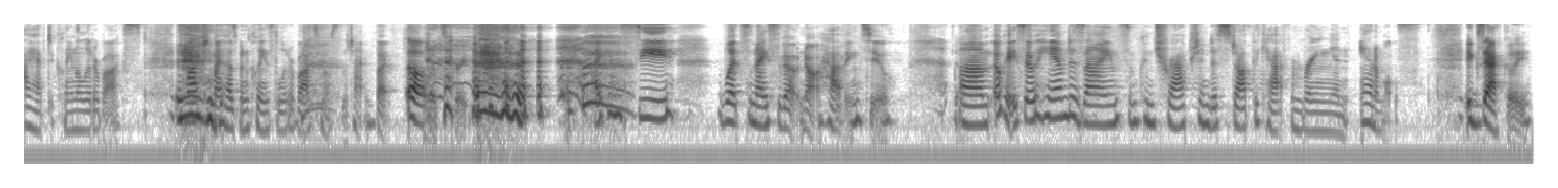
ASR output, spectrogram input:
I have to clean a litter box. Well, actually, my husband cleans the litter box most of the time, but oh, that's great. I can see what's nice about not having to. Um, okay, so Hamm designed some contraption to stop the cat from bringing in animals. Exactly.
